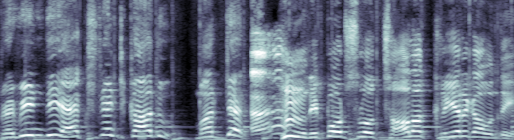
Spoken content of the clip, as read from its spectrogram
Praveen the accident కాదు మర్డర్. రిపోర్ట్స్లో చాలా క్లియర్గా ఉంది.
